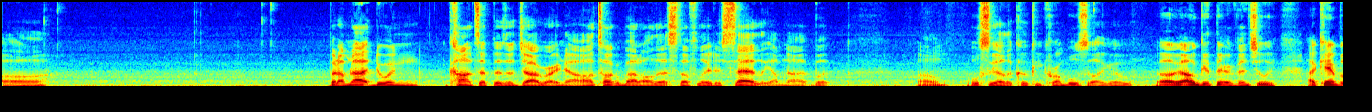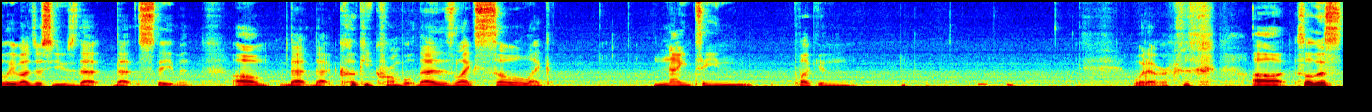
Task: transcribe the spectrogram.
Uh, but I'm not doing concept as a job right now. I'll talk about all that stuff later. Sadly, I'm not, but um, we'll see how the cookie crumbles. Like, I'll, I'll get there eventually. I can't believe I just used that that statement. Um, that that cookie crumble. That is like so like 19 fucking whatever. uh, so this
